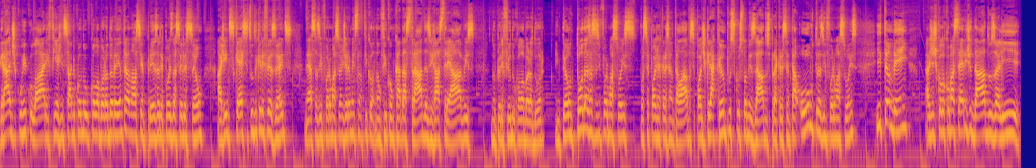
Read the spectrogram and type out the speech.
grade curricular, enfim, a gente sabe quando o colaborador entra na nossa empresa depois da seleção, a gente esquece tudo que ele fez antes, né? Essas informações geralmente não ficam, não ficam cadastradas e rastreáveis no perfil do colaborador. Então, todas essas informações você pode acrescentar lá, você pode criar campos customizados para acrescentar outras informações e também a gente colocou uma série de dados ali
